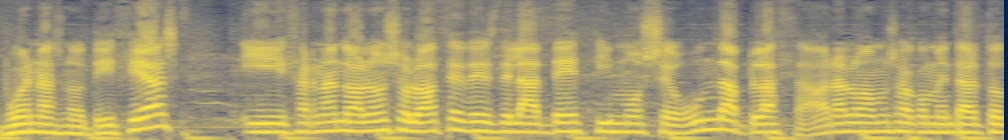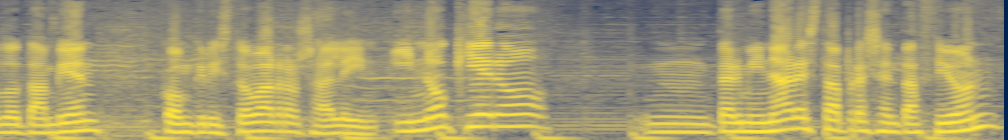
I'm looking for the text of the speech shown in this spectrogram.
Buenas noticias. Y Fernando Alonso lo hace desde la decimosegunda plaza. Ahora lo vamos a comentar todo también con Cristóbal Rosalín. Y no quiero mm, terminar esta presentación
